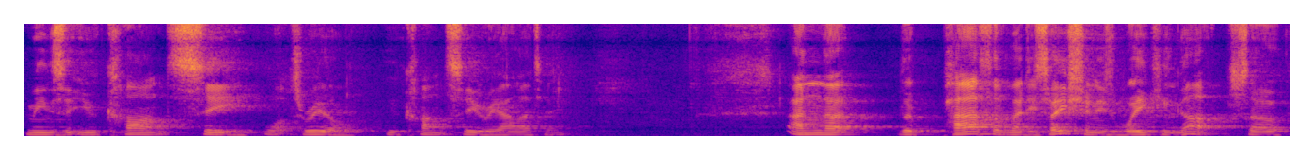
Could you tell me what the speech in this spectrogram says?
means that you can't see what's real. You can't see reality. And that the path of meditation is waking up. So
